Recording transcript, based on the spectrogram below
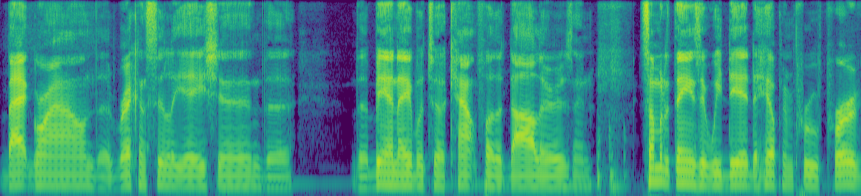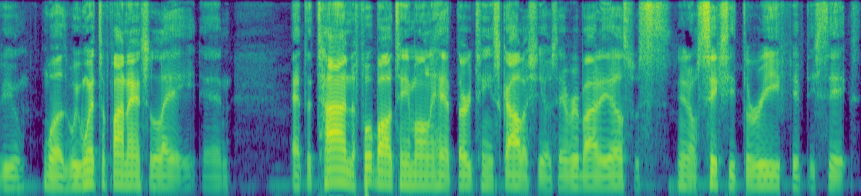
background, the reconciliation, the the being able to account for the dollars. And some of the things that we did to help improve Prairie View was we went to financial aid. And at the time the football team only had 13 scholarships. Everybody else was you know 63 56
